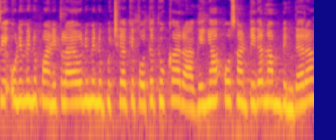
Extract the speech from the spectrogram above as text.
ਤੇ ਉਹਨੇ ਮੈਨੂੰ ਪਾਣੀ ਪਿਲਾਇਆ, ਉਹਨੇ ਮੈਨੂੰ ਪੁੱਛਿਆ ਕਿ ਪੁੱਤ ਤੂੰ ਘਰ ਆ ਗਈ ਆ, ਉਸ ਆਂਟੀ ਦਾ ਨਾਮ ਬਿੰਦਰ ਆ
